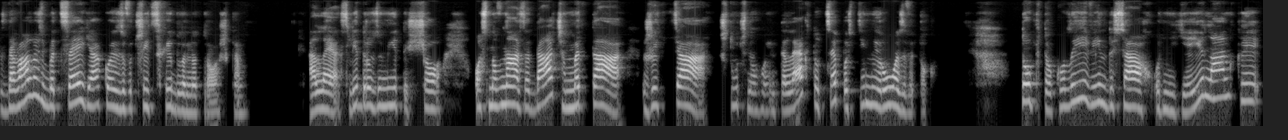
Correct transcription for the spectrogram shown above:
Здавалось би, це якось звучить схиблено трошки. Але слід розуміти, що основна задача, мета життя штучного інтелекту це постійний розвиток. Тобто, коли він досяг однієї ланки,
